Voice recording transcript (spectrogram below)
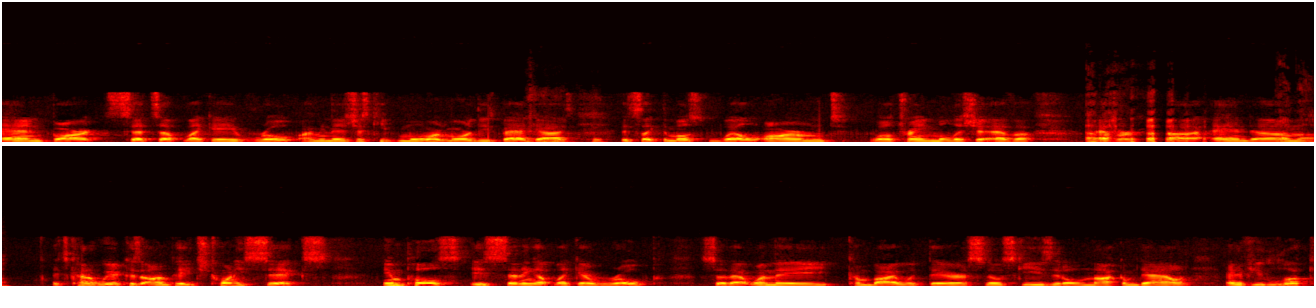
and bart sets up like a rope i mean they just keep more and more of these bad guys. It's like the most well-armed well-trained militia ever ever. uh, and um, it's kind of weird because on page 26 impulse is setting up like a rope so that when they come by with their snow skis it'll knock them down. And if you look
